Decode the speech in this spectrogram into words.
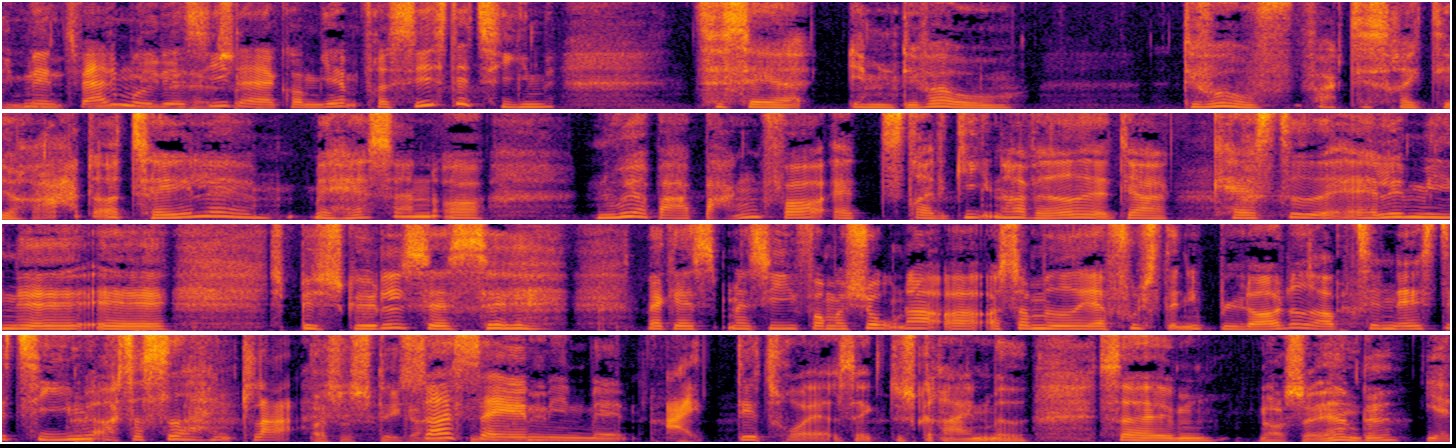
min- men tværtimod vil jeg sige, Hassan. da jeg kom hjem fra sidste time, så sagde jeg, jamen det var jo, det var jo faktisk rigtig rart at tale med Hassan, og nu er jeg bare bange for, at strategien har været, at jeg kastede alle mine øh, beskyttelses, øh, hvad kan man sige, formationer, og, og så møder jeg fuldstændig blottet op til næste time, og så sidder han klar. Og så stikker så han sagde ind. min mand, nej, det tror jeg altså ikke, du skal regne med. Så øhm, Nå, sagde han det? ja,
